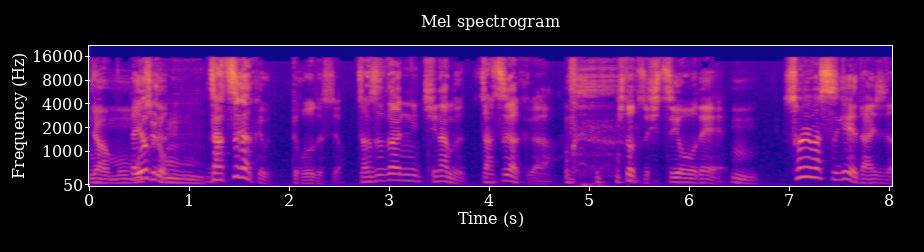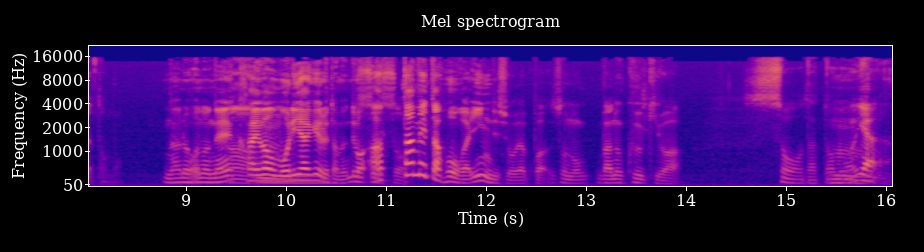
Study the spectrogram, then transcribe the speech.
いやもうでよくもちろん。ん。雑学ってことですよ。雑談にちなむ雑学が一つ必要で うん。それはすげえ大事だと思う。なるほどね。会話を盛り上げるため。でもそうそう。温めた方がいいんでしょうやっぱその場の空気は。そうだと思う、うん。いや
